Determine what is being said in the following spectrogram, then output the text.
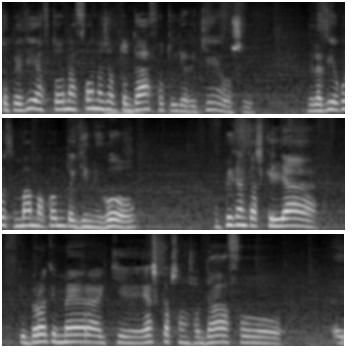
το παιδί αυτό να φώναζε από τον τάφο του για δικαίωση. Δηλαδή, εγώ θυμάμαι ακόμη τον κυνηγό που πήγαν τα σκυλιά την πρώτη μέρα και έσκαψαν στον τάφο ε,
